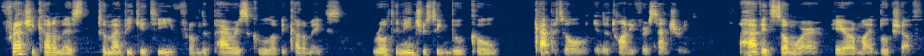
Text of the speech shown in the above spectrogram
French economist Thomas Piketty from the Paris School of Economics wrote an interesting book called Capital in the 21st Century. I have it somewhere here on my bookshelf.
